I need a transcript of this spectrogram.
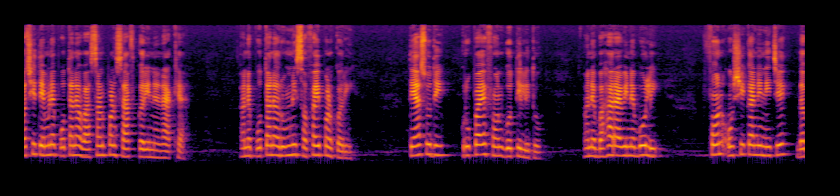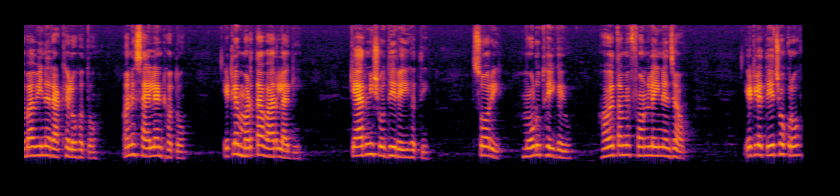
પછી તેમણે પોતાના વાસણ પણ સાફ કરીને રાખ્યા અને પોતાના રૂમની સફાઈ પણ કરી. ત્યાં સુધી કૃપાએ ફોન ગોતી લીધો અને બહાર આવીને બોલી, ફોન ઓશિકાની નીચે દબાવીને રાખેલો હતો અને સાયલેન્ટ હતો, એટલે મળતા વાર લાગી. ક્યારની શોધી રહી હતી? સોરી, મોડું થઈ ગયું. હવે તમે ફોન લઈને જાઓ. એટલે તે છોકરો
